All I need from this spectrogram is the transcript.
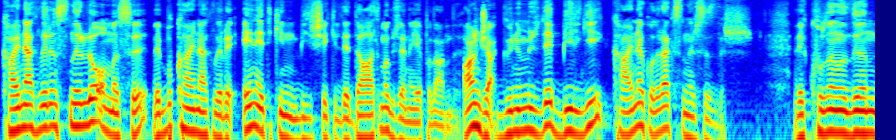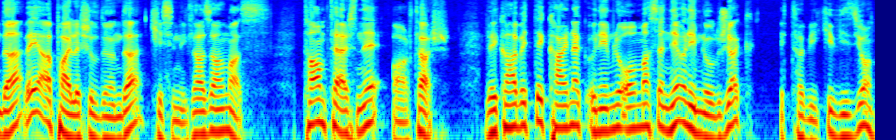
kaynakların sınırlı olması ve bu kaynakları en etkin bir şekilde dağıtmak üzerine yapılandı. Ancak günümüzde bilgi kaynak olarak sınırsızdır ve kullanıldığında veya paylaşıldığında kesinlikle azalmaz. Tam tersine artar. Rekabette kaynak önemli olmazsa ne önemli olacak? E tabii ki vizyon,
